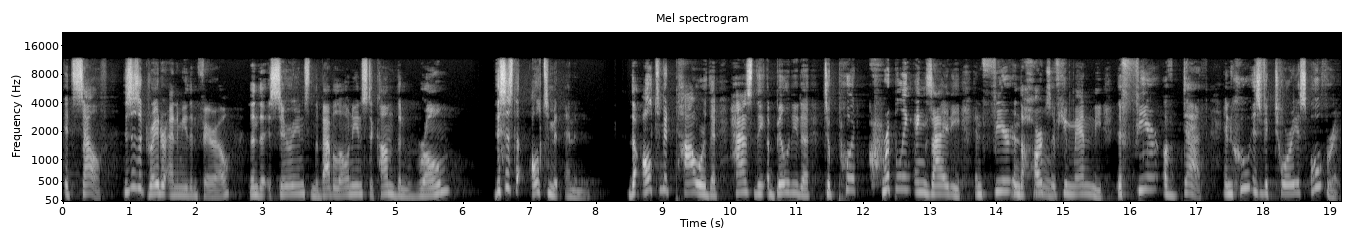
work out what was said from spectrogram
itself. This is a greater enemy than Pharaoh, than the Assyrians and the Babylonians to come, than Rome. This is the ultimate enemy. The ultimate power that has the ability to, to put crippling anxiety and fear in the hearts Mhm. of humanity, the fear of death. And who is victorious over it?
